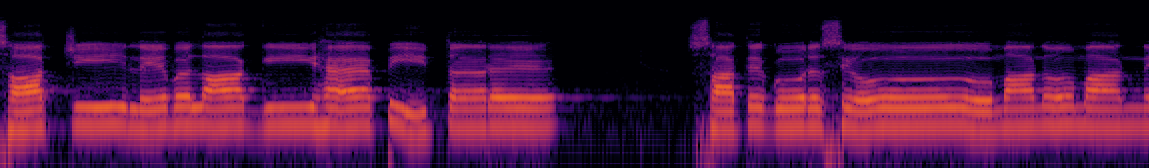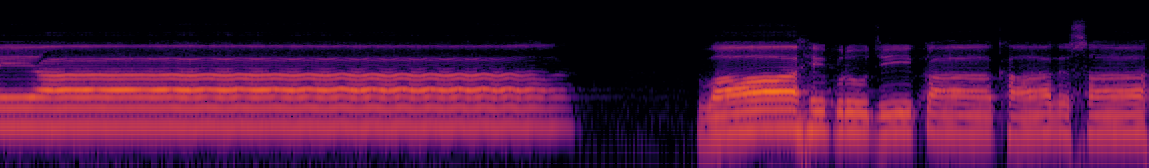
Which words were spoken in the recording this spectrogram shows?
ਸਾਚੀ ਲੇਵ ਲਾਗੀ ਹੈ ਭੀਤਰ ਸਤ ਗੁਰ ਸਿਓ ਮਾਨੋ ਮਾਨਿਆ। ਵਾਹਿਗੁਰੂ ਜੀ ਕਾ ਖਾਲਸਾ,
